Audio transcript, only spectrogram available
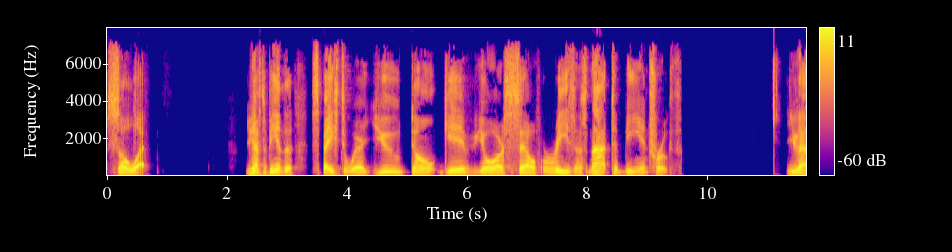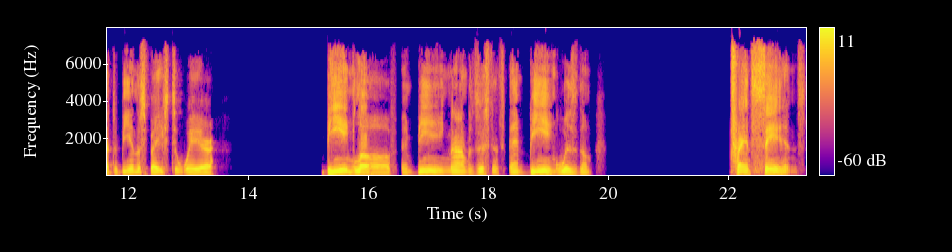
So what? You have to be in the space to where you don't give yourself reasons not to be in truth. You have to be in the space to where being love and being non-resistance and being wisdom transcends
